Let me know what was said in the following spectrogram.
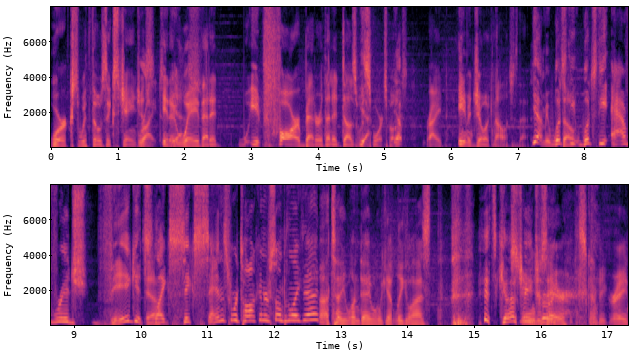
works with those exchanges Right, in a yes. way that it, it far better than it does with Yeah, sports yep. Right? Even Joe acknowledges that. Yeah, I mean, what's So- the what's the average vig? It's Yeah. like six cents we're talking or something like that. I'll tell you one day when we get legalized it's gonna exchanges be great. here, it's gonna be great.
